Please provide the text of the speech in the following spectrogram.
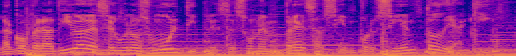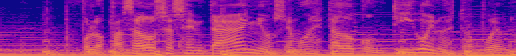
La Cooperativa de Seguros Múltiples es una empresa 100% de aquí. Por los pasados 60 años hemos estado contigo y nuestro pueblo,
